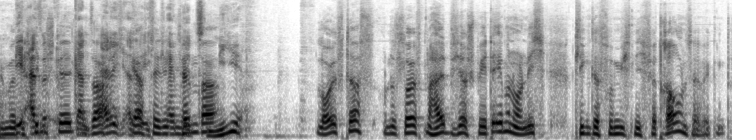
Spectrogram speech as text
wenn man Nee, sich also hinstellt ganz und sagt, ehrlich, also 1. ich Dezember nie. läuft das und es läuft ein halbes Jahr später immer noch nicht, klingt das für mich nicht vertrauenserweckend.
